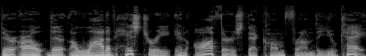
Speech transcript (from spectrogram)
there are there are a lot of history in authors that come from the UK.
